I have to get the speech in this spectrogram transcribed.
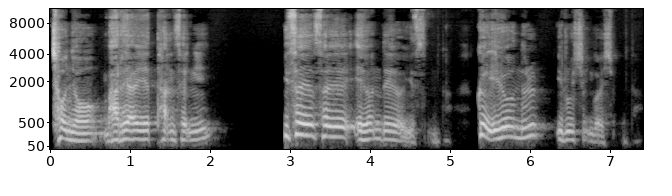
처녀 마리아의 탄생이 이사야서에 예언되어 있습니다. 그 예언을 이루신 것입니다.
